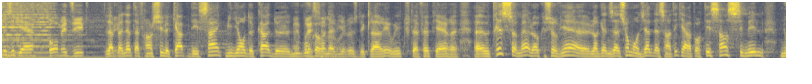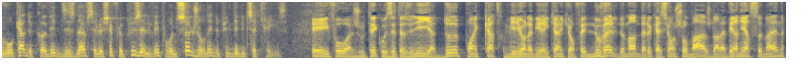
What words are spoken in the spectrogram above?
Bon midi, Pierre. Bon midi. La planète a franchi le cap des 5 millions de cas de nouveaux coronavirus déclarés. Oui, tout à fait, Pierre. Euh, un triste sommet alors que survient euh, l'Organisation mondiale de la santé qui a rapporté 106 000 nouveaux cas de COVID-19. C'est le chiffre le plus élevé pour une seule journée depuis le début de cette crise. Et il faut ajouter qu'aux États-Unis, il y a 2,4 millions d'Américains qui ont fait une nouvelle demande d'allocation chômage dans la dernière semaine.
